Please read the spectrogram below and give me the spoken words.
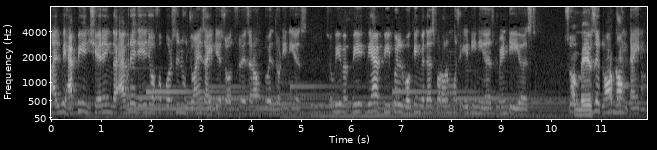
I'll be happy in sharing the average age of a person who joins ITS also is around 12 13 years. So we we, we have people working with us for almost 18 years, 20 years. So Amazing. it's a long, long time.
